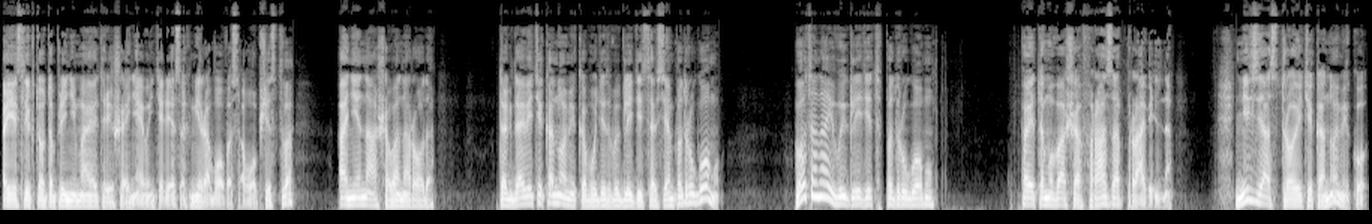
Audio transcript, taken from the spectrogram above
А если кто-то принимает решения в интересах мирового сообщества, а не нашего народа? Тогда ведь экономика будет выглядеть совсем по-другому. Вот она и выглядит по-другому. Поэтому ваша фраза правильна. Нельзя строить экономику,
